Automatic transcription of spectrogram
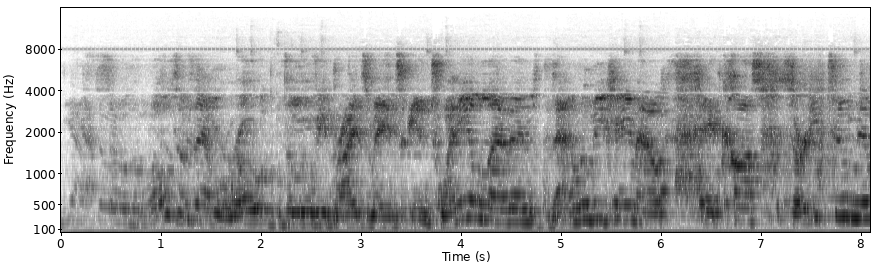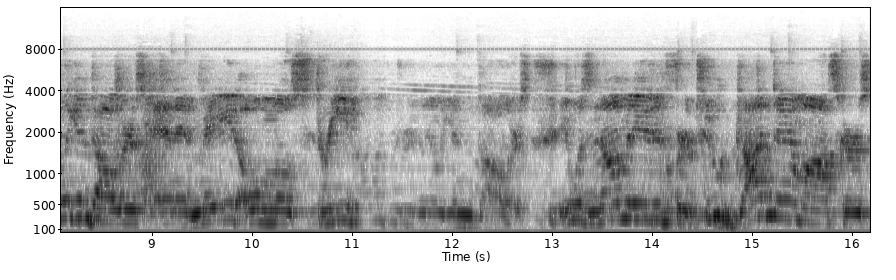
Yeah, so both of them wrote the movie Bridesmaids in 2011. That movie came out. It cost $32 million and it made almost $300 million. It was nominated for two goddamn Oscars,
